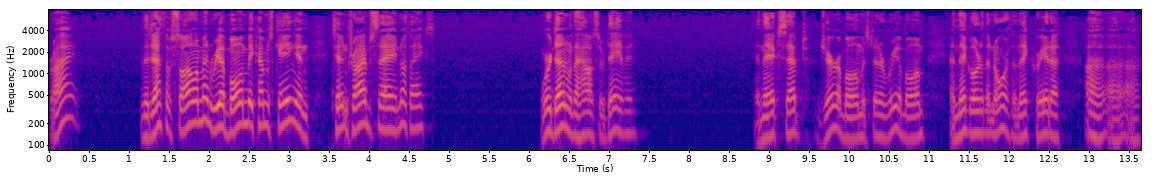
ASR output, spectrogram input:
right? The death of Solomon, Rehoboam becomes king, and ten tribes say, no thanks. We're done with the house of David. And they accept Jeroboam instead of Rehoboam, and they go to the north and they create a, a, a,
